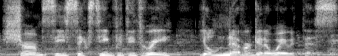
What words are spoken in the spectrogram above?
Sherm C1653, you'll never get away with this.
